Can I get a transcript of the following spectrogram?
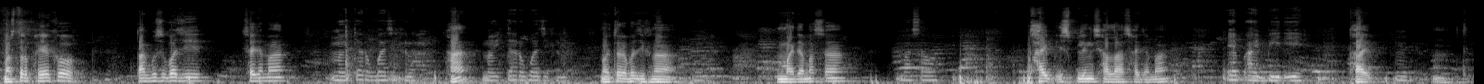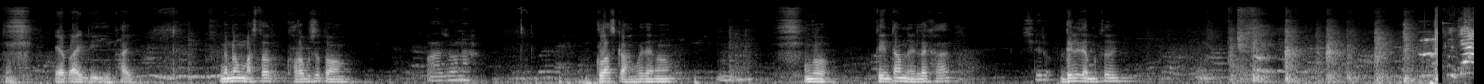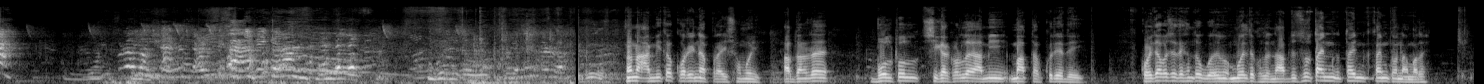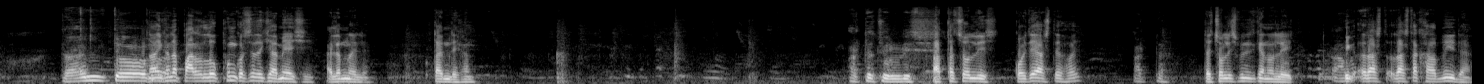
Master phaya kho? Tak busi baji? Saya jama? নয়টা রোগ বাজে খানা Ha? নয়টা রোগ বাজে খানা Noita baji khna? মাইদামাসা Masao. ফাইভ স্প্লিং সালা সাইদামা F I B A. Five Hmm. I B E five নং মাস্টার খরা বসে তং Pazona. ক্লাস কাহাং ফাইদা নং Hmm. নঙ্গো তিনটা মানে লেখা Zero. দিল্লি যাব তুই না না আমি তো করি না প্রায় সময়। আপনারা বলতুল স্বীকার করলে আমি মাপতাপ করে দেই। কয়টা বাজে দেখেন তো মোবাইলটা খুলে না। আপনি শুধু টাইম টাইম টাইম কোন আমার। টাইম তো না এখানে পাড়ার লোক ফোন করছে দেখি আমি আইসি আইলাম নাইলে। টাইম দেখান। আটটা চল্লিশ আটটা চল্লিশ কয়টায় আসতে হয়? আটটা। তাই চল্লিশ মিনিট কেন লেট রাস্তা রাস্তা খারাপ নেই না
